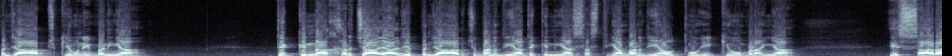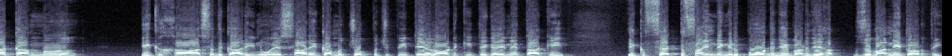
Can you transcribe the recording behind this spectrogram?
ਪੰਜਾਬ 'ਚ ਕਿਉਂ ਨਹੀਂ ਬਣੀਆਂ? ਤੇ ਕਿੰਨਾ ਖਰਚਾ ਆਇਆ ਜੇ ਪੰਜਾਬ 'ਚ ਬਣਦੀਆਂ ਤੇ ਕਿੰਨੀਆਂ ਸਸਤੀਆਂ ਬਣਦੀਆਂ, ਉੱਥੋਂ ਹੀ ਕਿਉਂ ਬਣਾਈਆਂ? ਇਹ ਸਾਰਾ ਕੰਮ ਇੱਕ ਖਾਸ ਅਧਿਕਾਰੀ ਨੂੰ ਇਹ ਸਾਰੇ ਕੰਮ ਚੁੱਪ ਚਪੀਤੇ ਅਲਾਟ ਕੀਤੇ ਗਏ ਨੇ ਤਾਂ ਕਿ ਇੱਕ ਫੈਕਟ ਫਾਈਂਡਿੰਗ ਰਿਪੋਰਟ ਜੀ ਬਣ ਜੇ ਜ਼ੁਬਾਨੀ ਤੌਰ ਤੇ ਹੀ।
